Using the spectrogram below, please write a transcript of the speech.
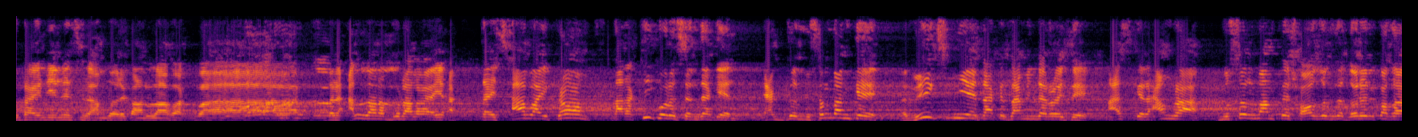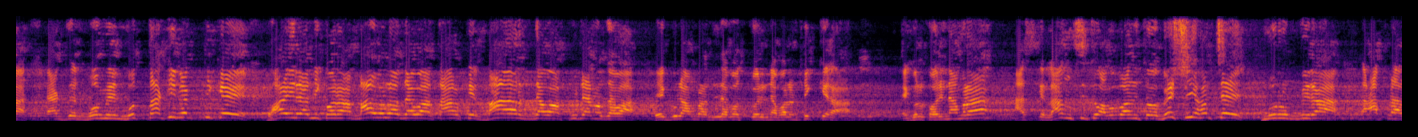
উঠাই নিয়ে নিয়েছিলাম ধরে কারণ আল্লাহ আকবার। তাহলে আল্লাহ আলামিন তাই সাহাবাই ক্রম তারা কি করেছেন দেখেন? একজন মুসলমানকে রিক্স নিয়ে তাকে জামিনদার রয়েছে। আজকের আমরা মুসলমানকে সহযোগিতা দলের কথা, একজন মোমেন মোত্তাকি ব্যক্তিকে হয়রানি করা, মাওলা দেওয়া তাকে মার দেওয়া, পিটানো দেওয়া, এগুলো আমরা দ্বিধাবোধ করি না, বলেন ঠিক কিনা? এগুলো করি না আমরা। আজকে লাঞ্ছিত, অপমানিত, বেশি হচ্ছে মুরব্বীরা, আপনার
